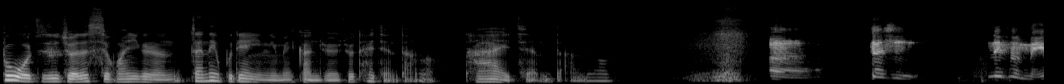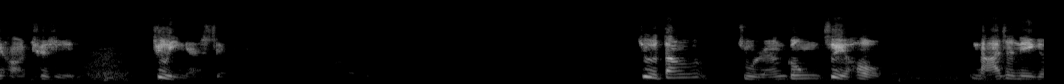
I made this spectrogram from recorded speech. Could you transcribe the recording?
不，我只是觉得喜欢一个人，在那部电影里面感觉就太简单了。太简单了，呃，但是那份美好确实就应该是这样。就当主人公最后拿着那个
